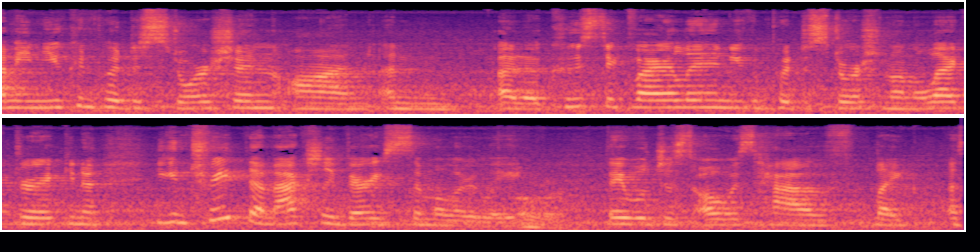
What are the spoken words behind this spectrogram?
I mean, you can put distortion on an, an acoustic violin. You can put distortion on electric. You know, you can treat them actually very similarly. Right. They will just always have like a,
